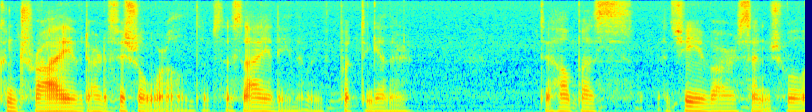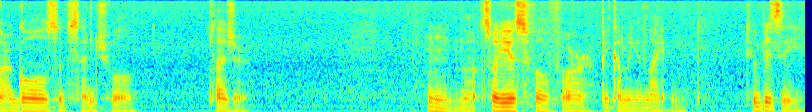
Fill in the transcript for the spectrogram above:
contrived artificial world of society that we've put together to help us achieve our sensual, our goals of sensual pleasure. Mm, not so useful for becoming enlightened. Too busy,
